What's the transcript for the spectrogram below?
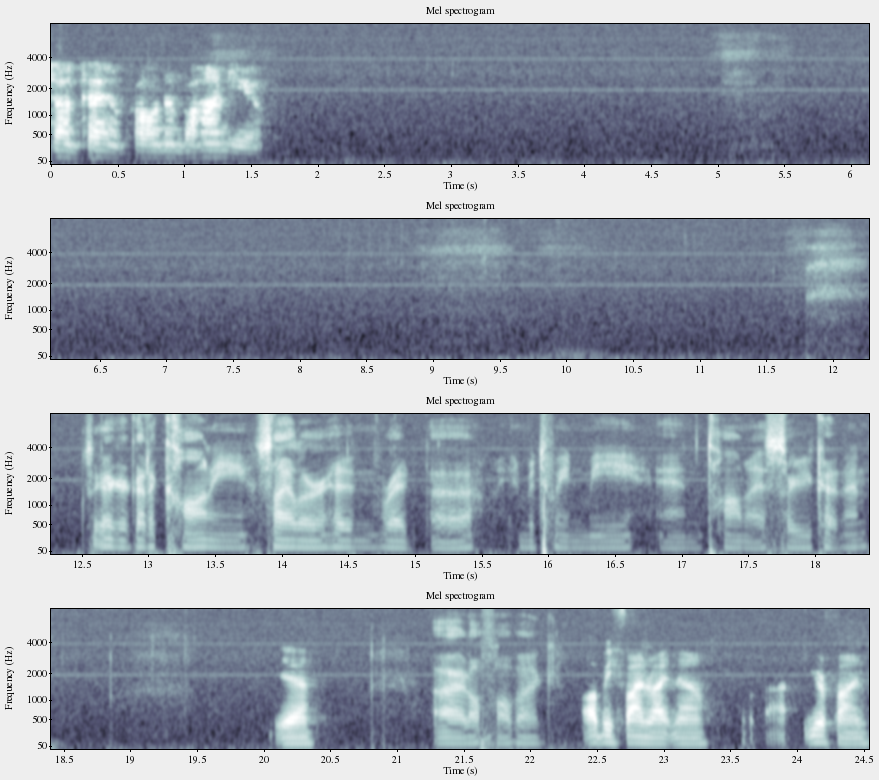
Dante, I'm following in behind you. Looks like I got a Connie Siler heading right uh, in between me and Thomas. Are you cutting in? Yeah, Alright, I'll fall back. I'll be fine right now. Uh, You're fine.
